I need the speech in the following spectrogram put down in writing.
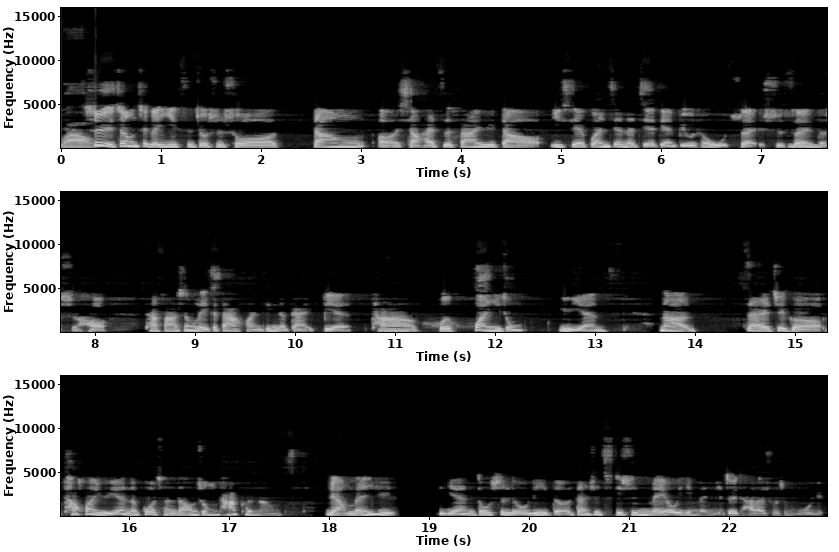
哇，失语症这个意思就是说，当呃小孩子发育到一些关键的节点，比如说五岁、十岁的时候，他发生了一个大环境的改变，他会换一种语言。那在这个他换语言的过程当中，他可能两门语。语言都是流利的，但是其实没有一门语对他来说是母语。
